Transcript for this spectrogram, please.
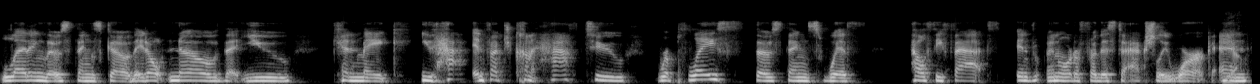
letting those things go. They don't know that you can make you have in fact you kind of have to replace those things with healthy fats in in order for this to actually work. And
